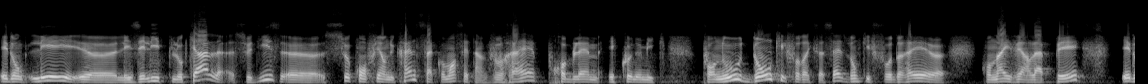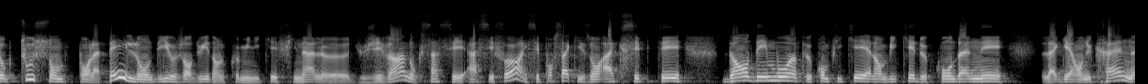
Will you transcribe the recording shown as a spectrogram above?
Et donc les, euh, les élites locales se disent euh, ce conflit en Ukraine, ça commence à être un vrai problème économique pour nous, donc il faudrait que ça cesse, donc il faudrait qu'on aille vers la paix. Et donc tous sont pour la paix, ils l'ont dit aujourd'hui dans le communiqué final du G20, donc ça c'est assez fort, et c'est pour ça qu'ils ont accepté, dans des mots un peu compliqués et alambiqués, de condamner la guerre en Ukraine.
